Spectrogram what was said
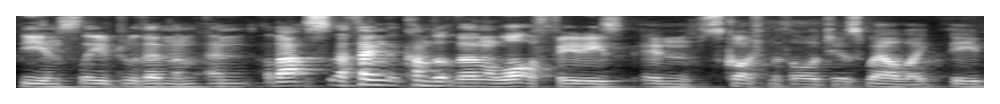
be enslaved within them. And that's a thing that comes up in a lot of fairies in Scottish mythology as well. Like they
